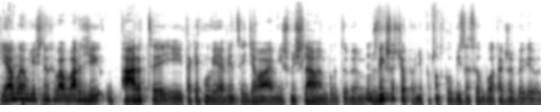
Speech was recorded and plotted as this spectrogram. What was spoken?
ja byłem gdzieś tym chyba bardziej uparty i tak jak mówię, ja więcej działałem niż myślałem, bo gdybym, Mhm. z większością pewnie początków biznesu było tak, żeby gdyby,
